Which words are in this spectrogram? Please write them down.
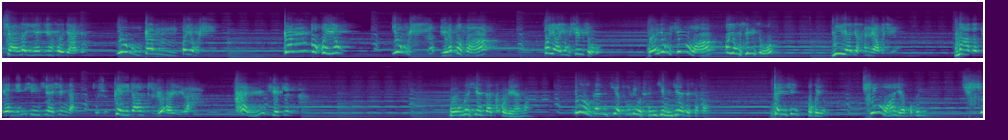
像《楞严经》所讲的，用根不用识，根不会用，用识也不妨，不要用心所。我用心往，不用心所，你也就很了不起。那个给明心见性啊，就是给一张纸而已啦，很接近了。我们现在可怜了，六根接触六尘境界的时候。真心不会有，亲王也不会有，亲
